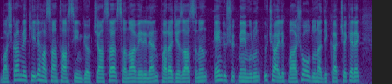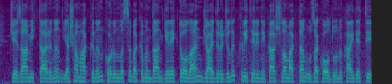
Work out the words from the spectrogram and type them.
Başkan Vekili Hasan Tahsin Gökçansa sana verilen para cezasının en düşük memurun 3 aylık maaşı olduğuna dikkat çekerek ceza miktarının yaşam hakkının korunması bakımından gerekli olan caydırıcılık kriterini karşılamaktan uzak olduğunu kaydetti.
